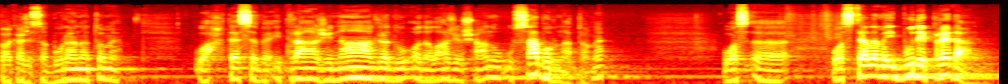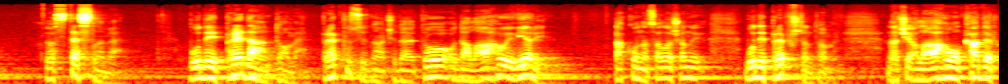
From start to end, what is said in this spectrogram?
Pa kaže, sabura na tome. Vahtesebe i traži nagradu od Allahi šanu u sabur na tome. Vasteleme eh, i bude predan. Vastesleme. Bude predan tome. Prepusti, znači da je to od Allahove vjeri. Tako nas Allah šanu bude prepušten tome. Znači, Allahovom kaderu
